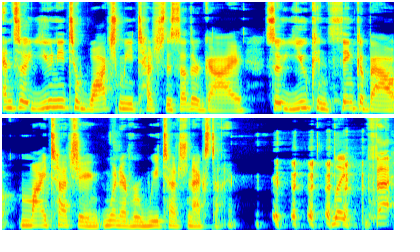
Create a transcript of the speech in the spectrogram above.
And so you need to watch me touch this other guy so you can think about my touching whenever we touch next time. like that.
